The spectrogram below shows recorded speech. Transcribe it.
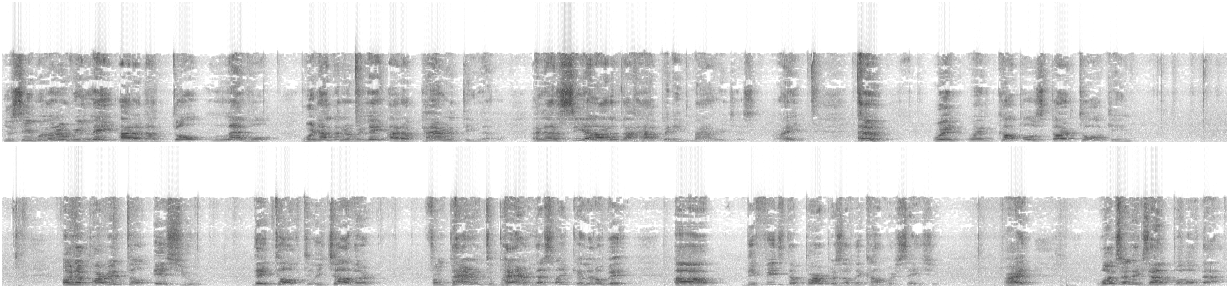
You see, we're going to relate at an adult level. We're not going to relate at a parenting level. And I see a lot of that happen in marriages, right? when, when couples start talking on a parental issue, they talk to each other from parent to parent. That's like a little bit uh, defeats the purpose of the conversation. Right? What's an example of that?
